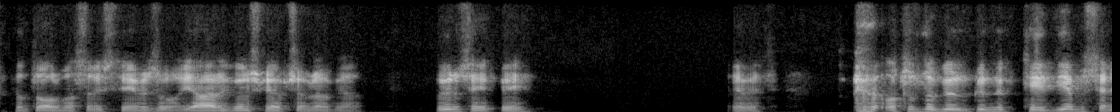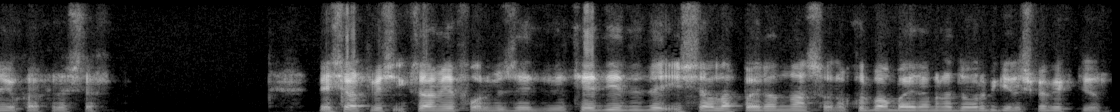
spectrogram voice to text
Sıkıntı olmasın isteğimiz o. Yarın görüşme yapacağım Rabia Hanım. Buyurun Seyit Bey. Evet. 39 günlük tediye bu sene yok arkadaşlar. 5 artı 5 ikramiye formüle edildi. T7'de de inşallah bayramdan sonra Kurban Bayramı'na doğru bir gelişme bekliyorum.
